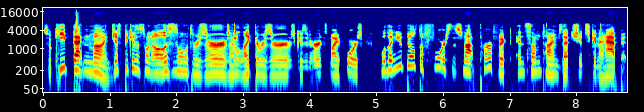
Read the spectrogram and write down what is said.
So keep that in mind. Just because it's one, oh, this is one with reserves. I don't like the reserves because it hurts my force. Well, then you built a force that's not perfect, and sometimes that shit's going to happen.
